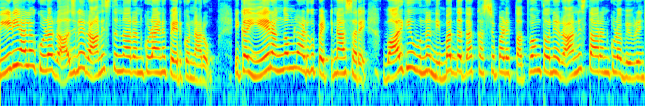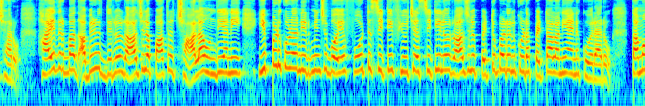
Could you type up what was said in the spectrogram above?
మీడియాలో కూడా రాజులే రాణిస్తున్నారని కూడా ఆయన పేర్కొన్నారు. ఇక ఏ రంగంలో అడుగు పెట్టినా సరే వారికి ఉన్న నిబద్ధత కష్టపడే తత్వంతోనే రాణిస్తారని కూడా వివరించారు. హైదరాబాద్ అభివృద్ధిలో రాజుల పాత్ర చాలా ఉంది అని ఇప్పుడు కూడా నిర్మించబోయే ఫోర్ట్ సిటీ ఫ్యూచర్ సిటీలో రాజులు పెట్టుబడులు కూడా పెట్టాలని ఆయన కోరారు. తమ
